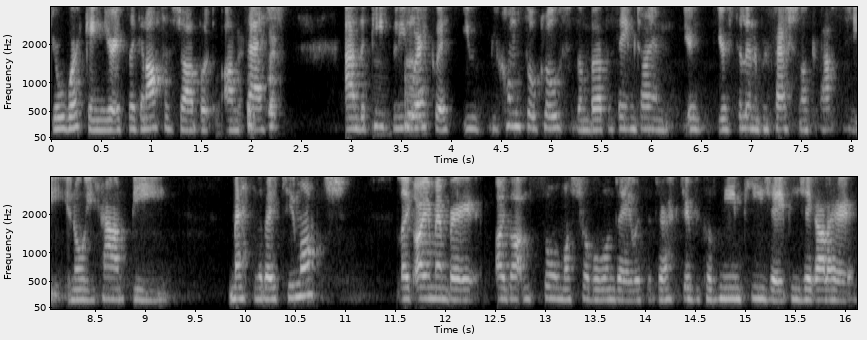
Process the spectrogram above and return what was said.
You're working. You're it's like an office job but on set. And the people you work with, you become so close to them, but at the same time, you're you're still in a professional capacity. You know, you can't be messing about too much. Like I remember I got in so much trouble one day with the director because me and PJ, PJ Gallagher,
